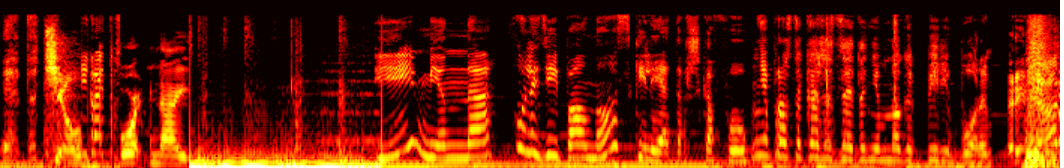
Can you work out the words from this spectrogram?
Это чел... Именно. Людей полно скелетов в шкафу. Мне просто кажется, это немного переборы. Ребят!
